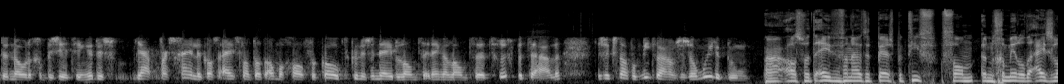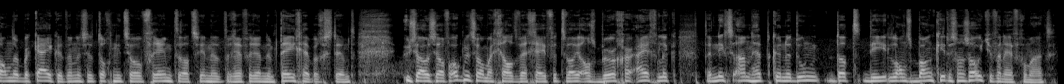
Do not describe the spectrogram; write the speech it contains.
de nodige bezittingen. Dus ja, waarschijnlijk als IJsland dat allemaal gewoon verkoopt, kunnen ze Nederland en Engeland terugbetalen. Dus ik snap ook niet waarom ze zo moeilijk doen. Maar als we het even vanuit het perspectief van een gemiddelde IJslander bekijken, dan is het toch niet zo vreemd dat ze in het referendum tegen hebben gestemd. U zou zelf ook niet zomaar geld weggeven, terwijl je als burger eigenlijk er niks aan hebt kunnen doen dat die Landsbank hier er zo'n zootje van heeft gemaakt.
